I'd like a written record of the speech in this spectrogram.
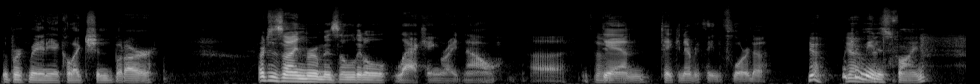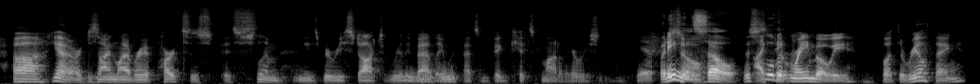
the Brickmania collection. But our our design room is a little lacking right now uh, Dan taking everything to Florida. Yeah, which yeah, I mean is fine. Uh, yeah, our design library of parts is, is slim. It needs to be restocked really badly. Mm-hmm. We've had some big kits come out of there recently. Yeah, but even so, so this is I a little bit rainbowy. But the real thing,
